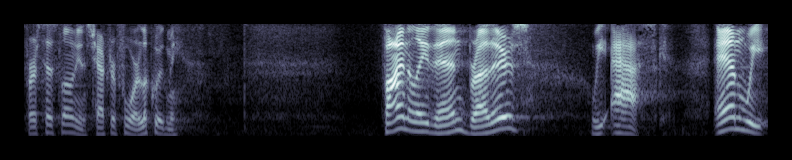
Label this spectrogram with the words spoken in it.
1 Thessalonians chapter 4. Look with me. Finally, then, brothers, we ask and we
